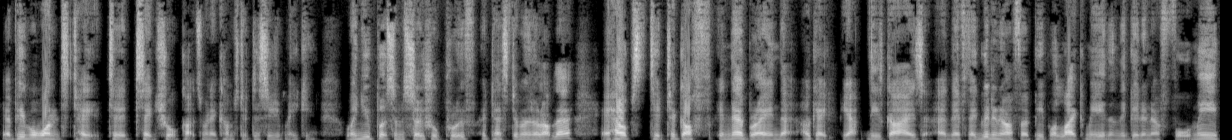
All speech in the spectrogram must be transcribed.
you know, people want to take, to take shortcuts when it comes to decision making. When you put some social proof, a testimonial up there, it helps to tick off in their brain that, okay, yeah, these guys, uh, if they're good enough for people like me, then they're good enough for me,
